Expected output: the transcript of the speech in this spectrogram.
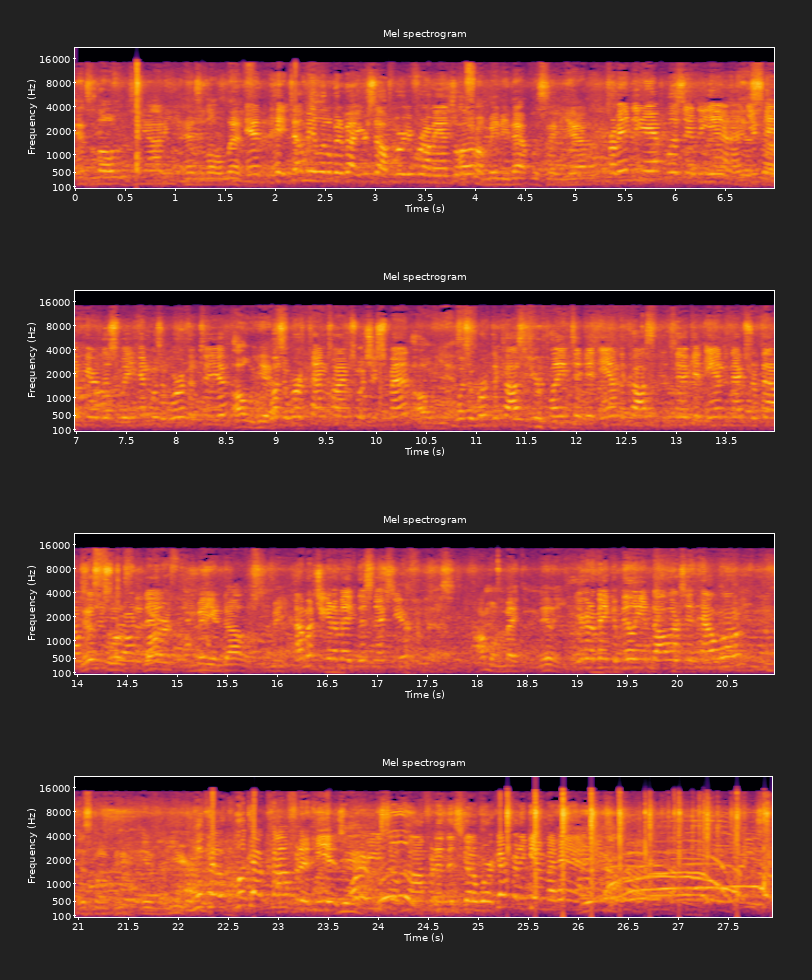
Angelo Gianni, Angelo Levy. And hey, tell me a little bit about yourself. Where are you from, Angelo? I'm from Indianapolis, Indiana. From Indianapolis, Indiana. Yes, you came here this weekend. Was it worth it to you? Oh, yes. Was it worth ten times what you spent? Oh, yes. Was it worth the cost of your plane ticket and the cost of the ticket and an extra thousand This just thrown it worth in? a million dollars to me. How much are you going to make this next year from this? I'm gonna make a million. You're going to make a million dollars in how long? It's gonna be in a year. Look how look how confident he is. Why are you so confident this is going to work? Everybody give him a hand. Why are you so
